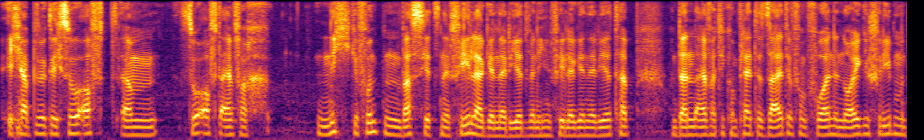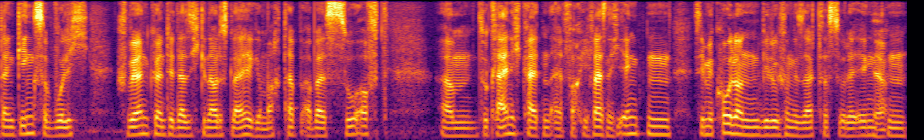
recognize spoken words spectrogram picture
Ich habe wirklich so oft, ähm, so oft einfach nicht gefunden, was jetzt eine Fehler generiert, wenn ich einen Fehler generiert habe. Und dann einfach die komplette Seite von vorne neu geschrieben und dann ging es, obwohl ich schwören könnte, dass ich genau das gleiche gemacht habe. Aber es ist so oft ähm, so Kleinigkeiten einfach. Ich weiß nicht, irgendein Semikolon, wie du schon gesagt hast, oder irgendeine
